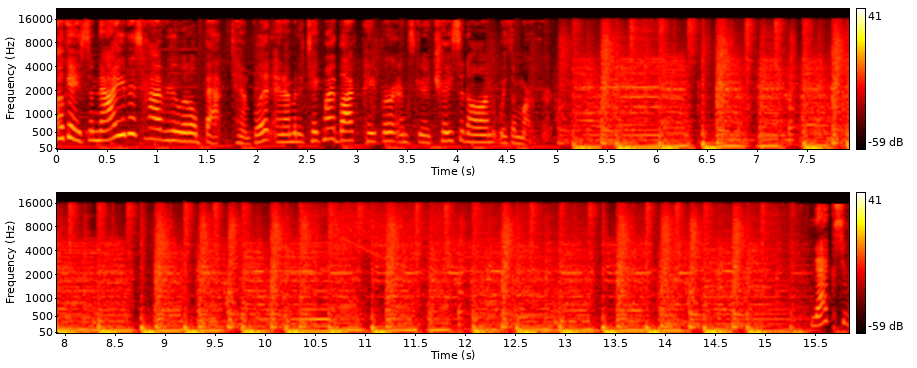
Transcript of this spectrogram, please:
Okay, so now you just have your little bat template, and I'm to take my black paper and I'm just to trace it on with a marker. Next, you're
